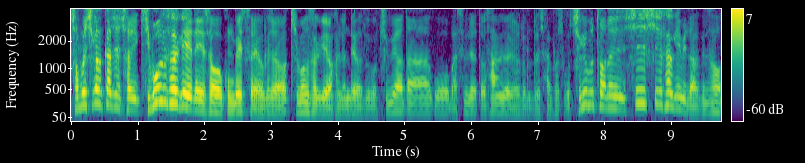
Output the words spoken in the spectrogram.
저번 시간까지 저희 기본 설계에 대해서 공부했어요. 그죠? 기본 설계와 관련돼 가지고 중요하다고 말씀드렸던 사항들 여러분들 잘 보시고 지금부터는 CC 설계입니다. 그래서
